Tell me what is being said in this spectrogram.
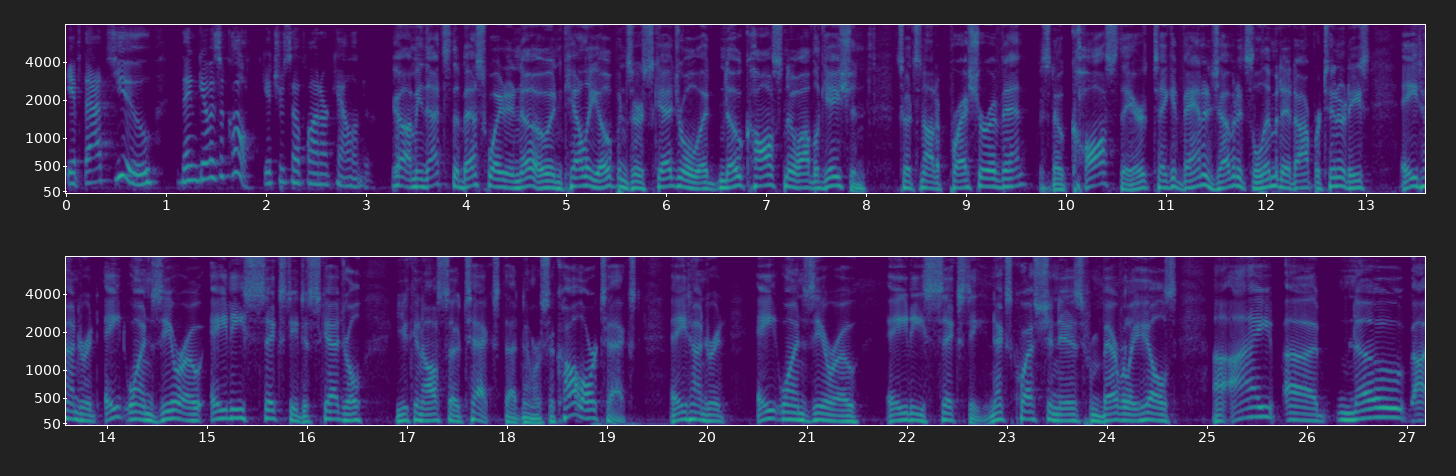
if that's you, then give us a call. Get yourself on our calendar. Yeah, I mean, that's the best way to know. And Kelly opens her schedule at no cost, no obligation. So it's not a pressure event. There's no cost there. Take advantage of it. It's limited opportunities. 800 810 8060 to schedule. You can also text that number. So call or text 800 810 8060. Next question is from Beverly Hills. Uh, I uh, know uh,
